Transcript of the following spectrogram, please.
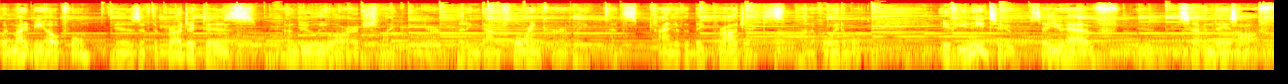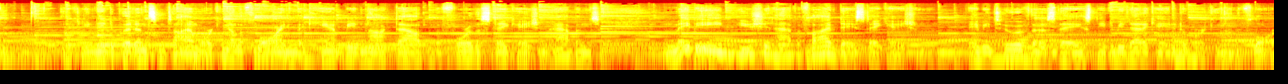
what might be helpful is if the project is unduly large, like we are putting down flooring currently, that's kind of a big project, it's unavoidable. If you need to, say you have seven days off, you need to put in some time working on the flooring that can't be knocked out before the staycation happens, maybe you should have a five day staycation. Maybe two of those days need to be dedicated to working on the floor.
